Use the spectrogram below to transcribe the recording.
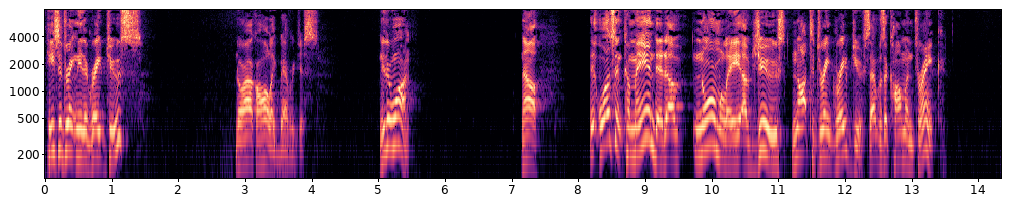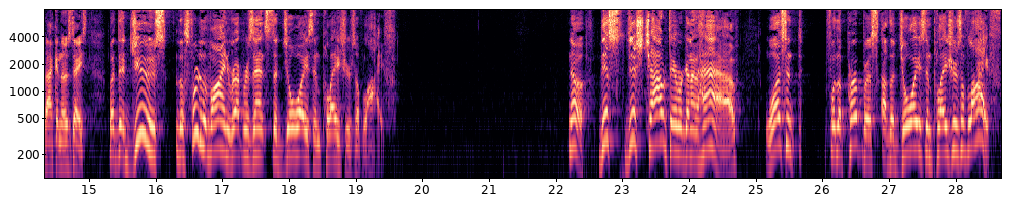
he should drink neither grape juice nor alcoholic beverages. Neither one. Now, it wasn't commanded of normally of Jews not to drink grape juice. That was a common drink back in those days. But the juice, the fruit of the vine, represents the joys and pleasures of life. No, this, this child they were going to have wasn't for the purpose of the joys and pleasures of life.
